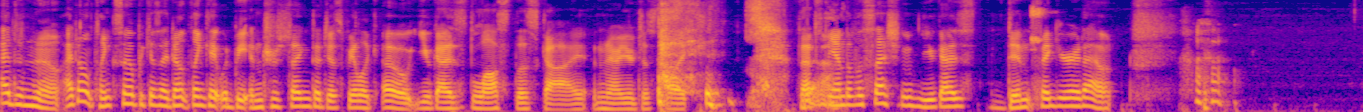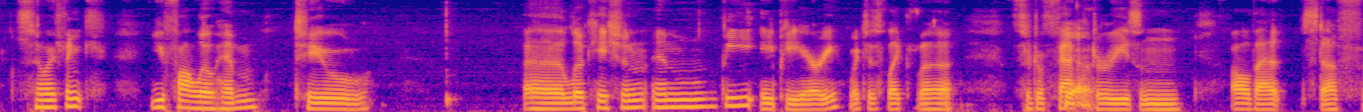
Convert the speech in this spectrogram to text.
I don't know. I don't think so because I don't think it would be interesting to just be like, "Oh, you guys lost this guy," and now you're just like, "That's the end of the session. You guys didn't figure it out." so I think you follow him to a location in the apiary, which is like the sort of factories and all that stuff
